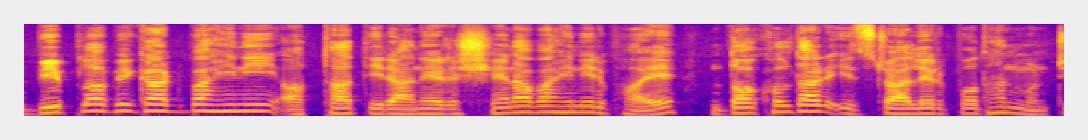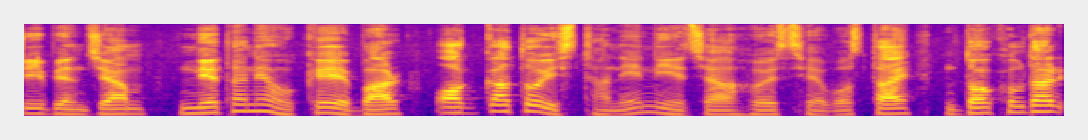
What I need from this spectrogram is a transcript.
বিপ্লবী গার্ড বাহিনী অর্থাৎ ইরানের সেনাবাহিনীর ভয়ে দখলদার ইসরায়েলের প্রধানমন্ত্রী বেঞ্জাম নেতানিয়াহুকে এবার অজ্ঞাত স্থানে নিয়ে যাওয়া হয়েছে অবস্থায় দখলদার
